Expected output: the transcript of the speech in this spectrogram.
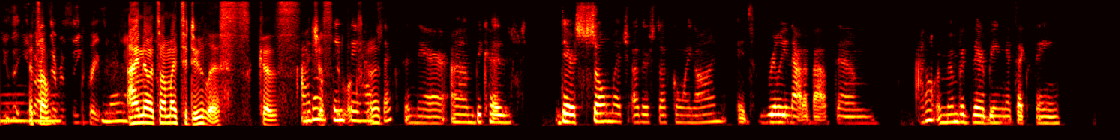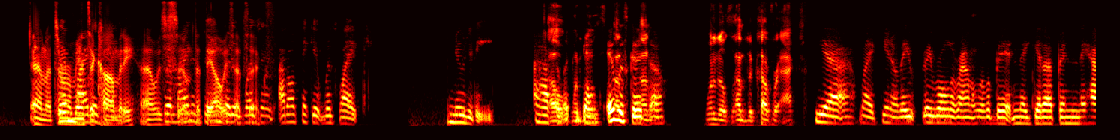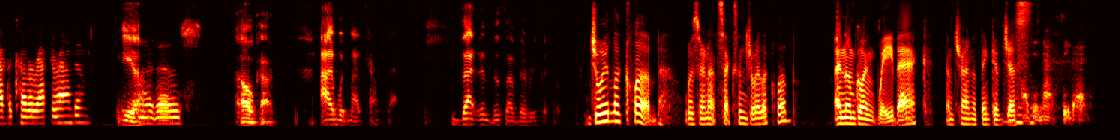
You think you know, I've never seen Crazy no. Rich. I know it's on my to-do list because I don't just, think they have good. sex in there um, because there's so much other stuff going on. It's really not about them. I don't remember there being a sex scene. And it's a romantic comedy. Been, I always assumed that been, they always have sex. I don't think it was like nudity. I have oh, to look again. It was good un- though. One of those undercover acts. Yeah, like you know, they they roll around a little bit and they get up and they have the cover wrapped around them. Yeah, one of those. Oh, okay, I would not count that. That and this are very different. Joy Luck Club. Was there not sex in Joy Luck Club? I know I'm going way back. I'm trying to think of just. I did not see that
